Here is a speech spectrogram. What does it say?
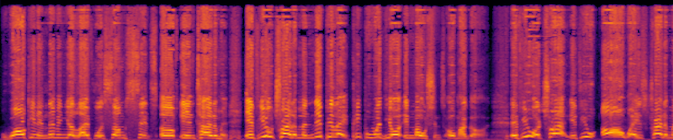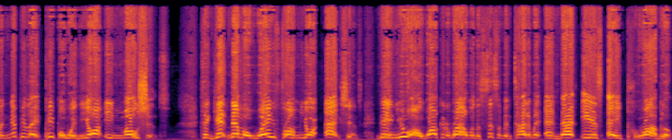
walking and living your life with some sense of entitlement. If you try to manipulate people with your emotions, oh my God. If you are try if you always try to manipulate people with your emotions to get them away from your actions, then you are walking around with a sense of entitlement and that is a problem.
